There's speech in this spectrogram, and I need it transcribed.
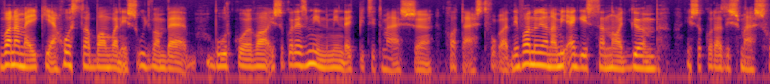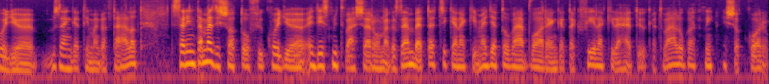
van, amelyik ilyen hosszabban van, és úgy van beburkolva, és akkor ez mind-mind egy picit más hatást fog adni. Van olyan, ami egészen nagy gömb, és akkor az is más, hogy zengeti meg a tálat. Szerintem ez is attól függ, hogy egyrészt mit vásárol meg az ember, tetszik-e neki, megye tovább, van rengeteg féle, ki lehet őket válogatni, és akkor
